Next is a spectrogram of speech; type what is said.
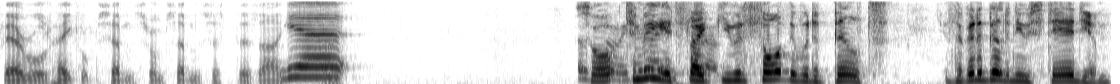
fair old hike up seven from Seven Sisters. Aye. yeah. Aye. Oh, So sorry, to did I me, it's like interrupt? you would have thought they would have built. If they're going to build a new stadium,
